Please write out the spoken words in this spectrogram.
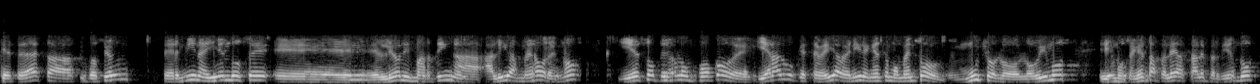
que se da esta situación, termina yéndose eh, Leonis Martín a, ligas menores, ¿no? Y eso te habla un poco de, y era algo que se veía venir en ese momento, muchos lo, lo vimos, y dijimos, en esta pelea sale perdiendo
